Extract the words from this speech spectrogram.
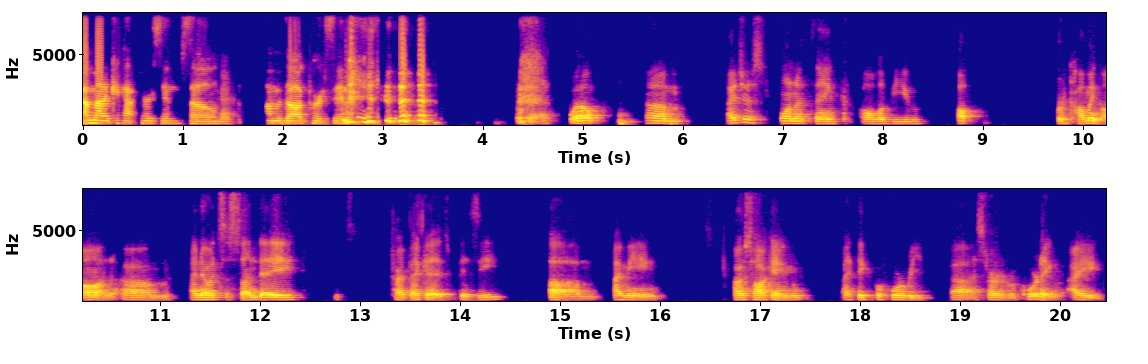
I'm not a cat person, so Okay. I'm a dog person. Okay, well, um, I just want to thank all of you uh, for coming on. Um, I know it's a Sunday, Tribeca is busy. Um, I mean, I was talking, I think before we uh, started recording, I,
